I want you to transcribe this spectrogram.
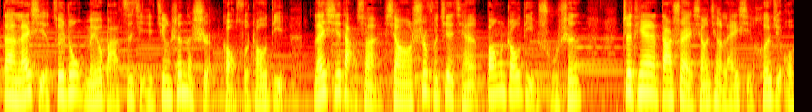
但来喜最终没有把自己净身的事告诉招娣。来喜打算向师傅借钱帮招娣赎身。这天，大帅想请来喜喝酒，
